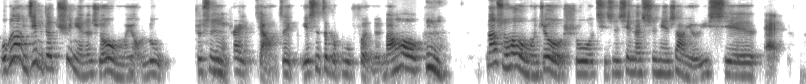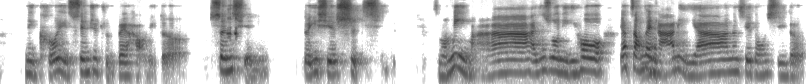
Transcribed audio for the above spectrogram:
我不知道你记不记得去年的时候我们有录。就是在讲这个嗯、也是这个部分的，然后嗯，那时候我们就有说，其实现在市面上有一些 app，你可以先去准备好你的生前的一些事情，什么密码啊，还是说你以后要葬在哪里呀、啊，那些东西的，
